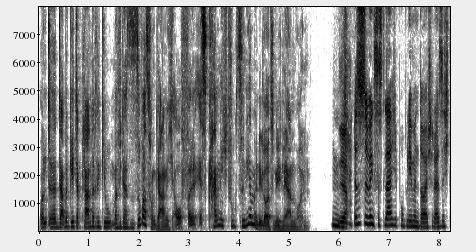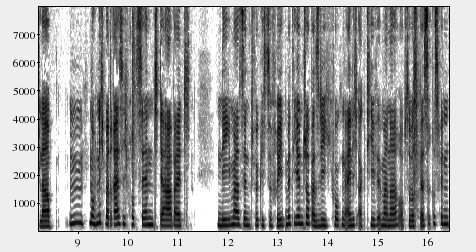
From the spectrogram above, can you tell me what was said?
Und äh, damit geht der Plan der Regierung mal wieder sowas von gar nicht auf, weil es kann nicht funktionieren, wenn die Leute nicht lernen wollen. Hm. Ja. Das ist übrigens das gleiche Problem in Deutschland. Also ich glaube, noch nicht mal 30 Prozent der Arbeitnehmer sind wirklich zufrieden mit ihrem Job. Also die gucken eigentlich aktiv immer nach, ob sie was Besseres finden.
